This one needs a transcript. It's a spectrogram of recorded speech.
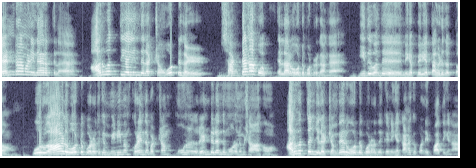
ரெண்டரை மணி நேரத்தில் அறுபத்தி ஐந்து லட்சம் ஓட்டுகள் சட்டனாக போ எல்லாரும் ஓட்டு போட்டிருக்காங்க. இது வந்து மிகப்பெரிய தகுடு தத்தம். ஒரு ஆள் ஓட்டு போடுறதுக்கு மினிமம் குறைந்தபட்சம் மூணு ரெண்டுல இருந்து மூணு நிமிஷம் ஆகும். அறுபத்தஞ்சு லட்சம் பேர் ஓட்டு போடுறதுக்கு நீங்க கணக்கு பண்ணி பாத்தீங்கன்னா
